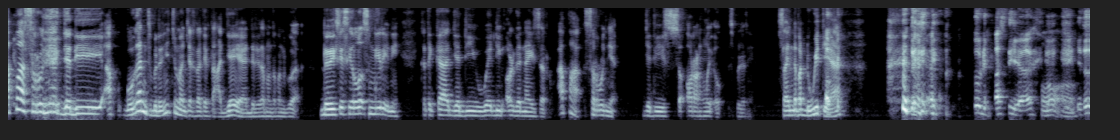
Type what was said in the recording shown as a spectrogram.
apa serunya jadi apa gue kan sebenarnya cuma cerita-cerita aja ya dari teman-teman gue dari sisi lo sendiri nih ketika jadi wedding organizer apa serunya jadi seorang wo sebenarnya selain dapat duit ya itu udah pasti ya oh, oh. itu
